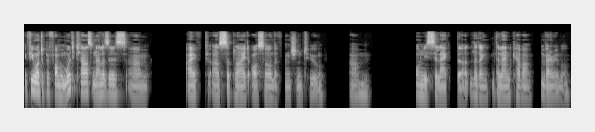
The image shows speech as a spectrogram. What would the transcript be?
If you want to perform a multi-class analysis, um, I've uh, supplied also the function to um, only select the, the, the land cover variable.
